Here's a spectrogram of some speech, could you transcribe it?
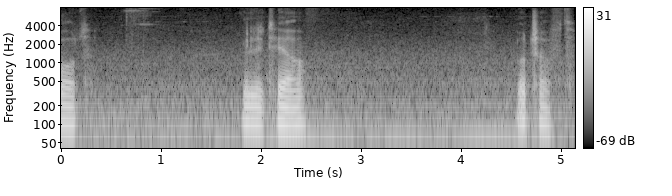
Sport, Militär, Wirtschaft.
